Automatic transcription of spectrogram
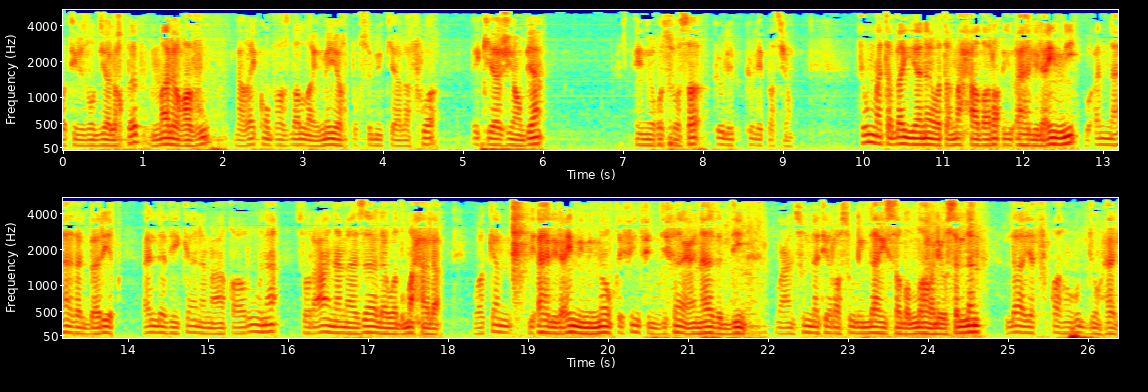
quand ils ont dit à leur peuple malheur à vous la récompense d'Allah est meilleure pour celui qui a la foi et qui agit en bien et ne reçoit ça que les, que les patients ثم تبين وتمحض رأي أهل العلم وأن هذا البريق الذي كان مع قارون سرعان ما زال واضمحل. وكم لأهل العلم من موقف في الدفاع عن هذا الدين وعن سنة رسول الله صلى الله عليه وسلم لا يفقهه الجهال.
